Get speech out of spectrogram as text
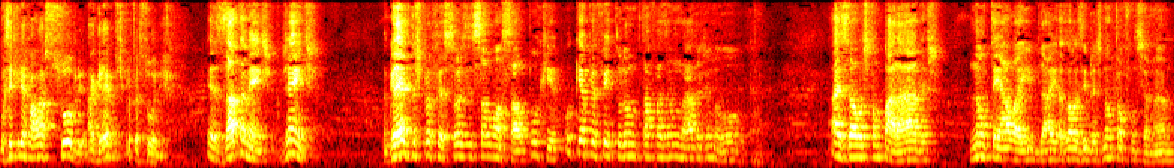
você queria falar sobre a greve dos professores. Exatamente. Gente, greve dos professores em São Gonçalo. Por quê? Porque a prefeitura não está fazendo nada de novo, cara. As aulas estão paradas, não tem aula híbrida, as aulas híbridas não estão funcionando,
